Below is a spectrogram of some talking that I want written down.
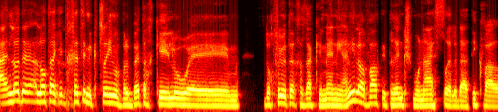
אני לא יודע, לא רוצה להגיד חצי מקצועיים, אבל בטח כאילו אה, דוחפים יותר חזק ממני. אני לא עברתי את רנק 18 לדעתי כבר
